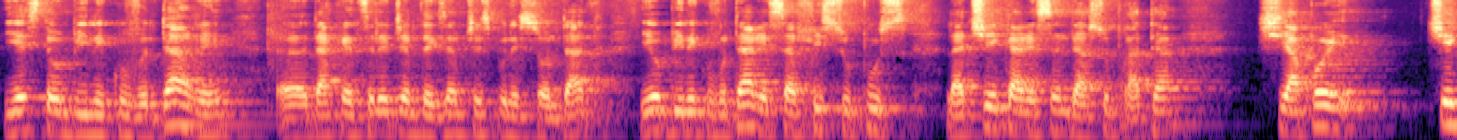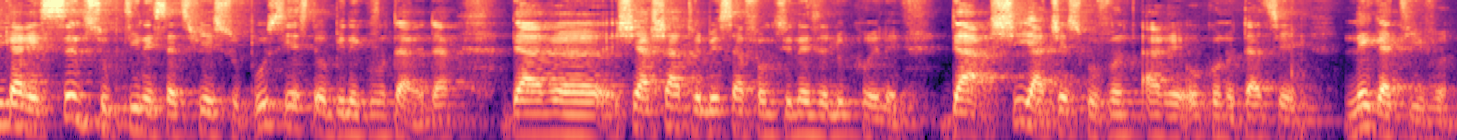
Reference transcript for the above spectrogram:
este o binecuvântare, uh, dacă înțelegem, de exemplu, ce spune soldat, e o binecuvântare să fii supus la cei care sunt deasupra ta și apoi cei care sunt sub tine să-ți fie supus, este o binecuvântare, da? Dar uh, și așa trebuie să funcționeze lucrurile. Dar și acest cuvânt are o conotație negativă.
